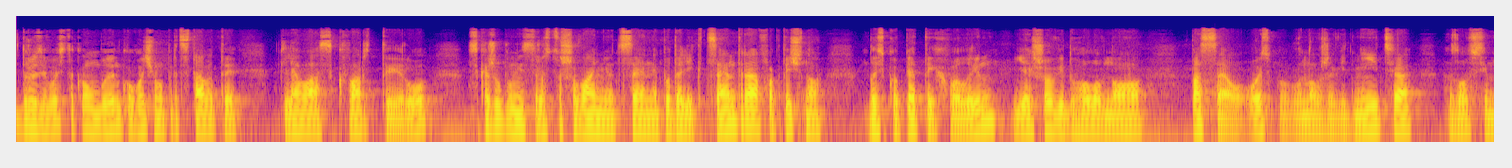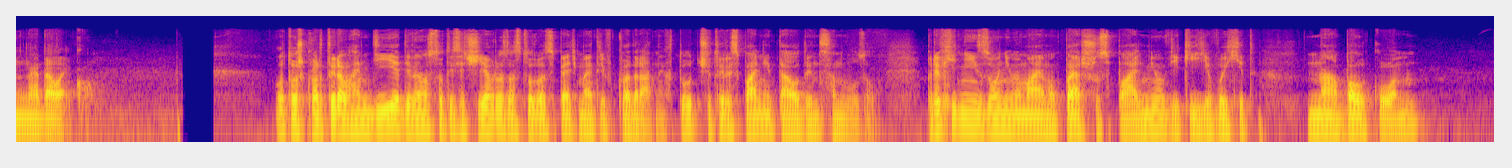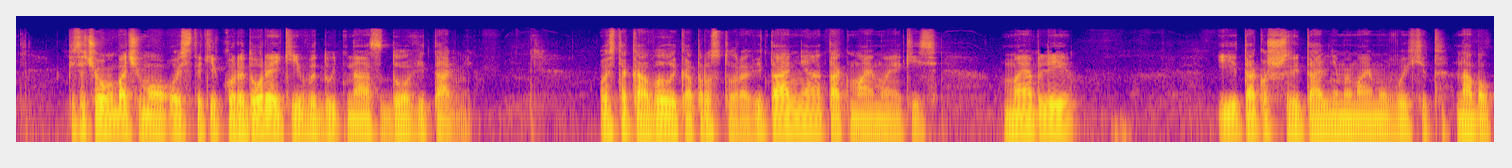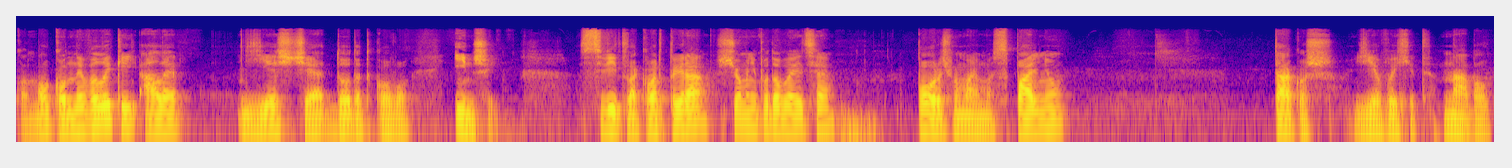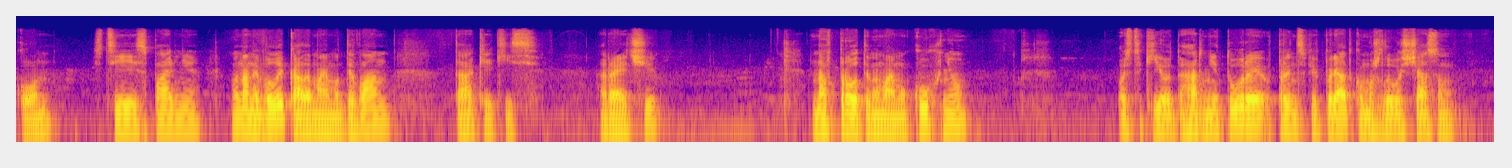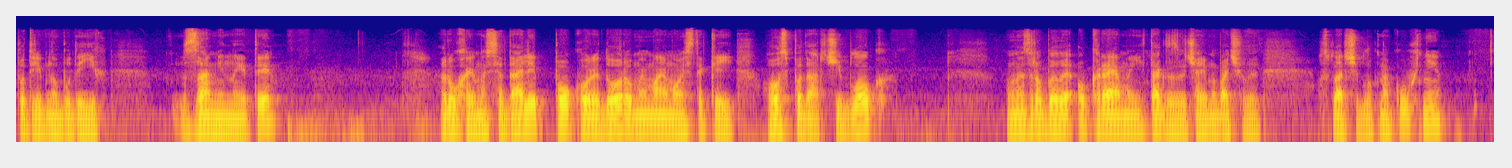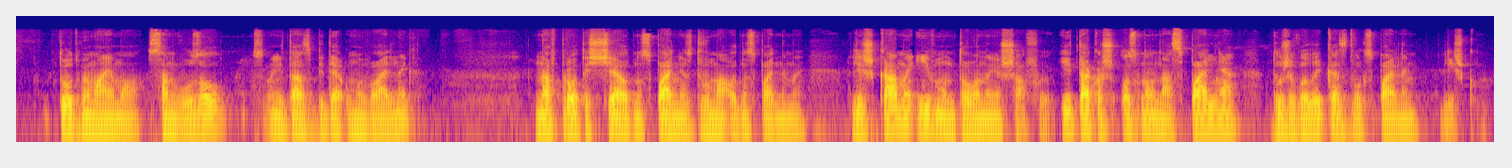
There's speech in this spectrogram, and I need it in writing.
Друзі, ось в такому будинку хочемо представити для вас квартиру. Скажу по місцю розташуванню, це неподалік центра, фактично близько п'яти хвилин. Я йшов від головного пасео. Ось воно вже відніється зовсім недалеко. Отож, квартира в Гандії 90 тисяч євро за 125 метрів квадратних. Тут 4 спальні та один санвузол. При вхідній зоні ми маємо першу спальню, в якій є вихід на балкон. Після чого ми бачимо ось такі коридори, які ведуть нас до вітальні. Ось така велика простора вітальня. Так маємо якісь меблі. І також в вітальні ми маємо вихід на балкон. Балкон невеликий, але є ще додатково інший. Світла квартира, що мені подобається. Поруч ми маємо спальню. Також є вихід на балкон з цієї спальні. Вона невелика, але маємо диван, так, якісь речі. Навпроти ми маємо кухню. Ось такі от гарнітури. В принципі, в порядку, можливо, з часом потрібно буде їх замінити. Рухаємося далі. По коридору ми маємо ось такий господарчий блок. Вони зробили окремий. Так, зазвичай ми бачили господарчий блок на кухні. Тут ми маємо санвузол, унітаз біде умивальник. Навпроти ще одну спальню з двома односпальними ліжками і вмонтованою шафою. І також основна спальня, дуже велика, з двохспальним ліжком.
